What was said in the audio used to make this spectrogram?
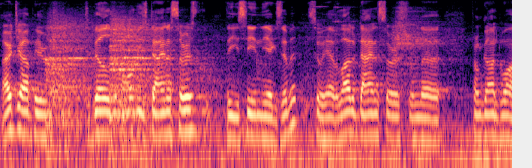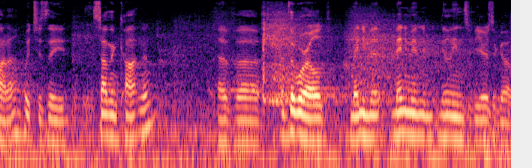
Our job here is to build all these dinosaurs that you see in the exhibit. So we have a lot of dinosaurs from the from Gondwana, which is the southern continent of, uh, of the world, many, many, many millions of years ago.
